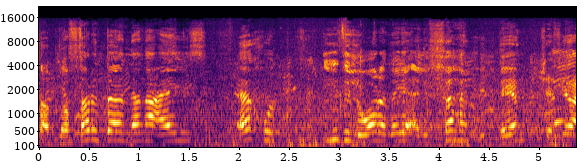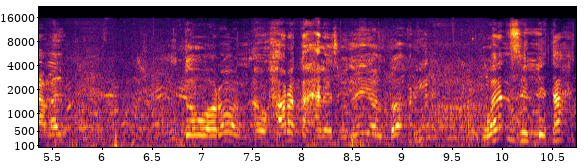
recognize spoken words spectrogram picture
طب نفترض بقى إن أنا عايز آخد ايدي اللي ورا دي ألفها لقدام. شايفين عملت دوران أو حركة حلزونية لظهري وأنزل لتحت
